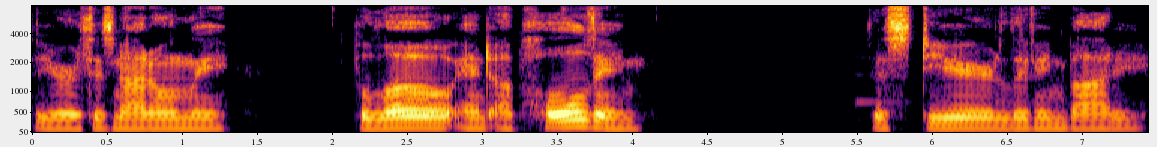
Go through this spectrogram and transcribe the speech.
The earth is not only below and upholding this dear living body,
